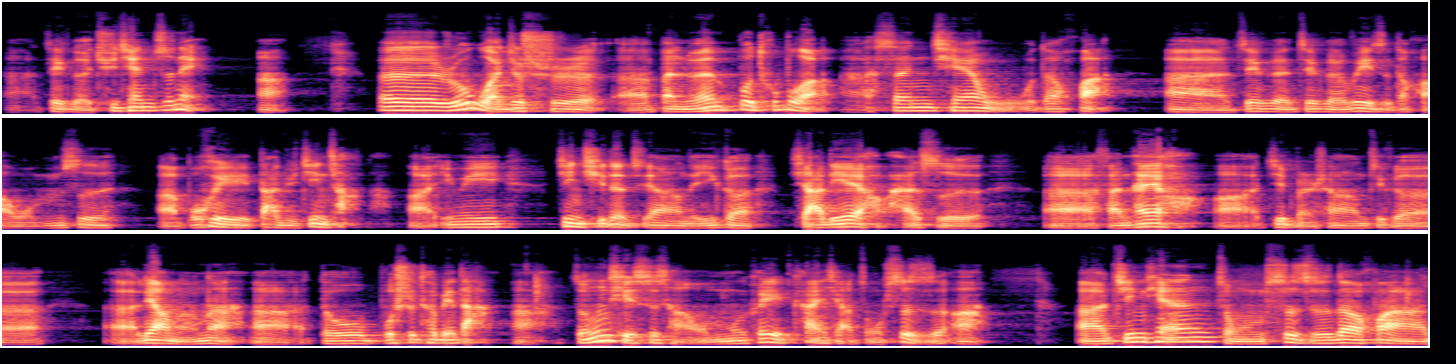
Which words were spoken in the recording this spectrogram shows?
啊这个区间之内啊，呃，如果就是呃本轮不突破啊三千五的话啊，这个这个位置的话，我们是啊不会大举进场的啊，因为。近期的这样的一个下跌也好，还是呃反弹也好啊，基本上这个呃量能呢啊都不是特别大啊。整体市场我们可以看一下总市值啊啊，今天总市值的话，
